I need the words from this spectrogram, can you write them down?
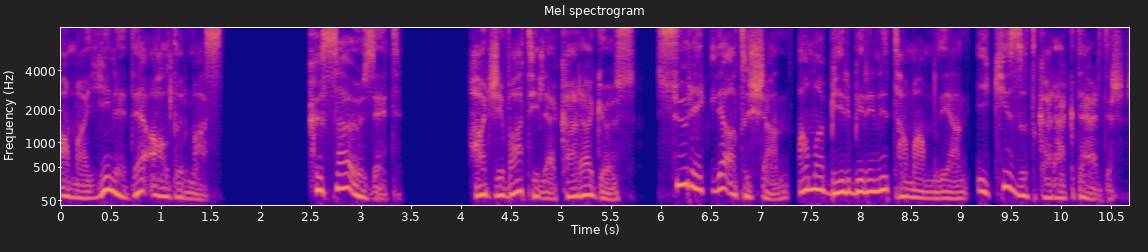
ama yine de aldırmaz. Kısa özet Hacivat ile Karagöz sürekli atışan ama birbirini tamamlayan iki zıt karakterdir.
